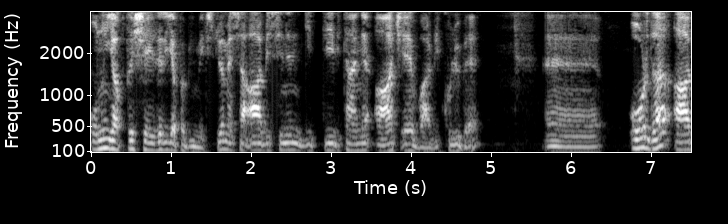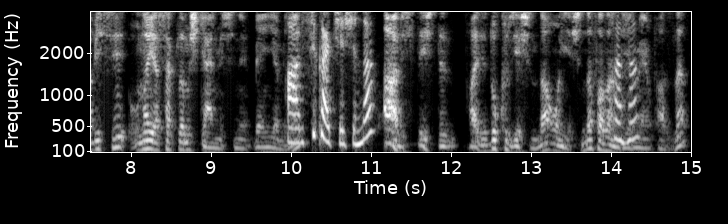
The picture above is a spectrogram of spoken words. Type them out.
onun yaptığı şeyleri yapabilmek istiyor. Mesela abisinin gittiği bir tane ağaç ev var, bir kulübe. Ee, orada abisi ona yasaklamış gelmesini Benjamin'e. Abisi kaç yaşında? Abisi de işte hadi 9 yaşında 10 yaşında falan hı. diyelim en fazla.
